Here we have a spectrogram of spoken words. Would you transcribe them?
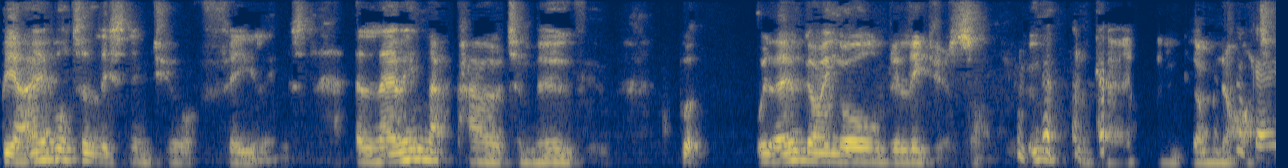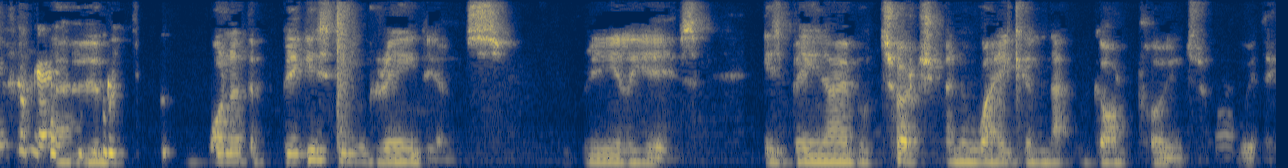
be able to listen to your feelings, allowing that power to move you, but without going all religious on you. okay, I'm not. Okay, okay. Um, one of the biggest ingredients really is is being able to touch and awaken that God point within.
